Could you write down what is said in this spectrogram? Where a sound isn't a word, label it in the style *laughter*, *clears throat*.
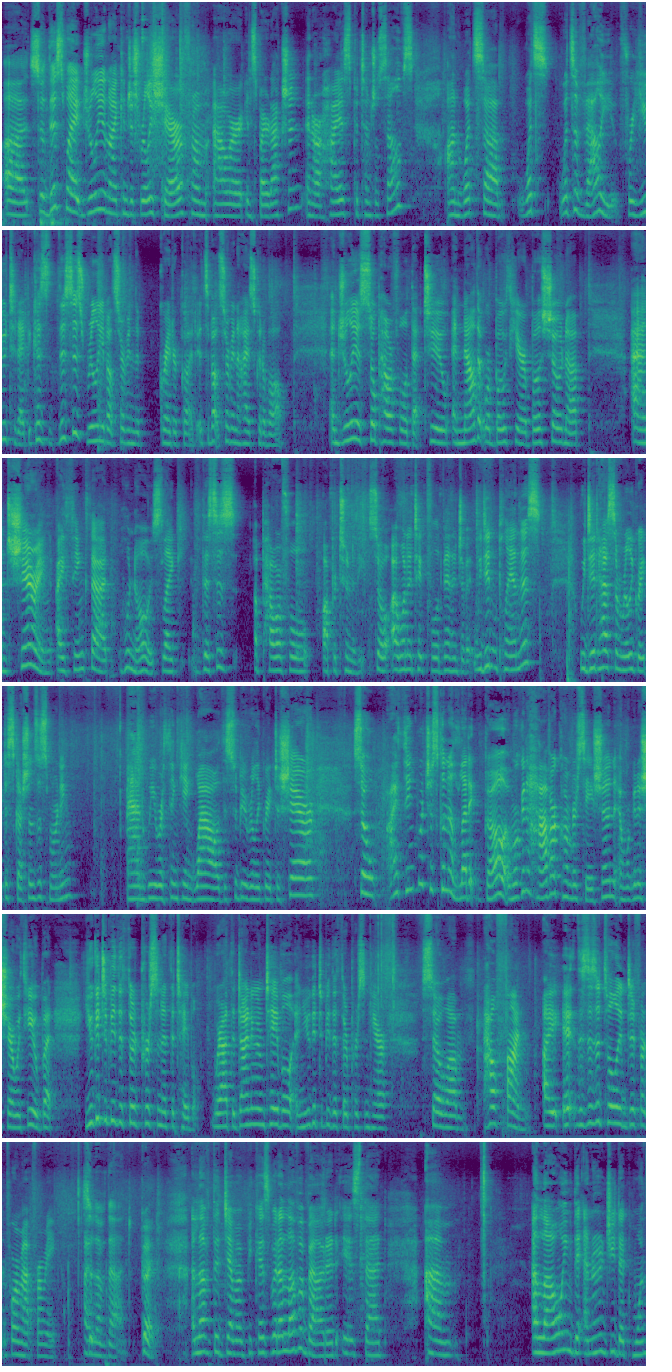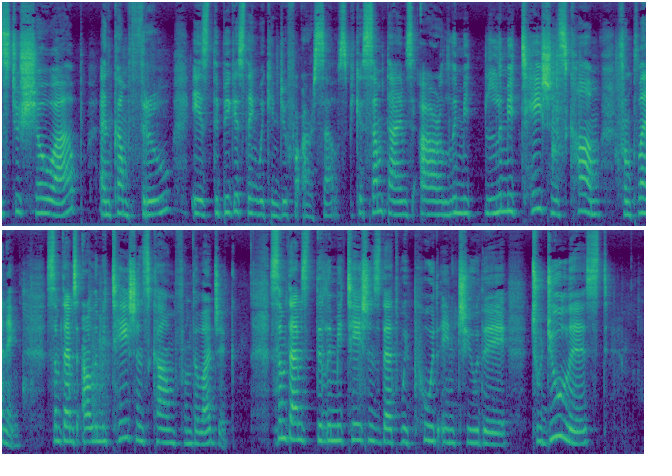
Uh, so this way, Julie and I can just really share from our inspired action and our highest potential selves on what's uh, what's what's a value for you today because this is really about serving the greater good. It's about serving the highest good of all. And Julia is so powerful at that too. And now that we're both here, both showing up and sharing, I think that who knows, like this is a powerful opportunity. So I want to take full advantage of it. We didn't plan this. We did have some really great discussions this morning. And we were thinking, wow, this would be really great to share so I think we're just going to let it go and we're going to have our conversation and we're going to share with you. But you get to be the third person at the table. We're at the dining room table and you get to be the third person here. So um, how fun! I it, this is a totally different format for me. So, I love that. Good. I love the Gemma because what I love about it is that um, allowing the energy that wants to show up and come through is the biggest thing we can do for ourselves because sometimes our limit limitations come from planning sometimes our limitations come from the logic sometimes the limitations that we put into the to-do list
